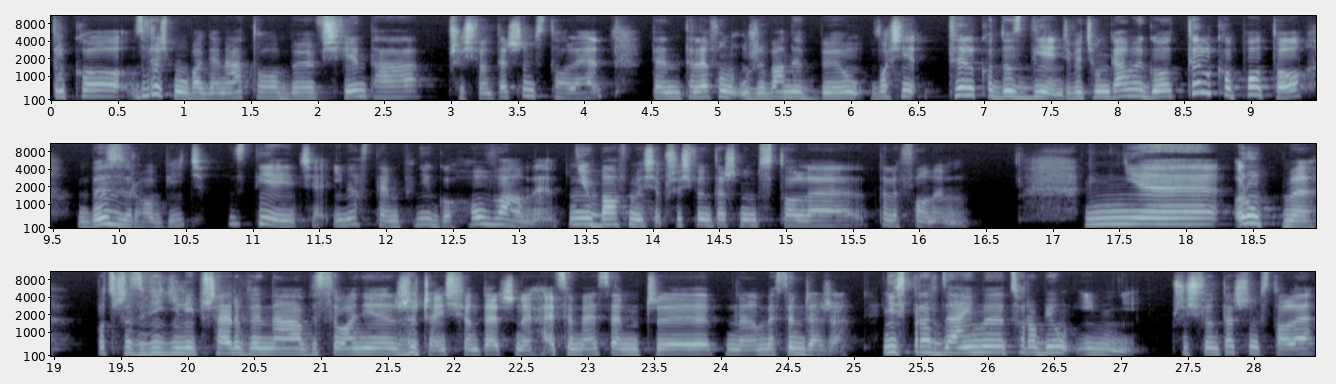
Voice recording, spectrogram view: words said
Tylko zwróćmy uwagę na to, by w święta przy świątecznym stole ten telefon używany był właśnie tylko do zdjęć. Wyciągamy go tylko po to, by zrobić zdjęcie i następnie go chowamy. Nie bawmy się przy świątecznym stole telefonem. Nie róbmy podczas Wigilii przerwy na wysyłanie życzeń świątecznych SMS-em czy na Messengerze. Nie sprawdzajmy, co robią inni. przy świątecznym stole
